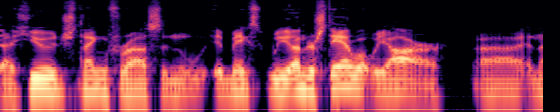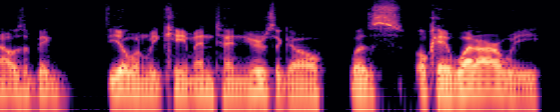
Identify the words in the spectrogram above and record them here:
a huge thing for us, and it makes we understand what we are, uh, and that was a big deal when we came in ten years ago. Was okay, what are we?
